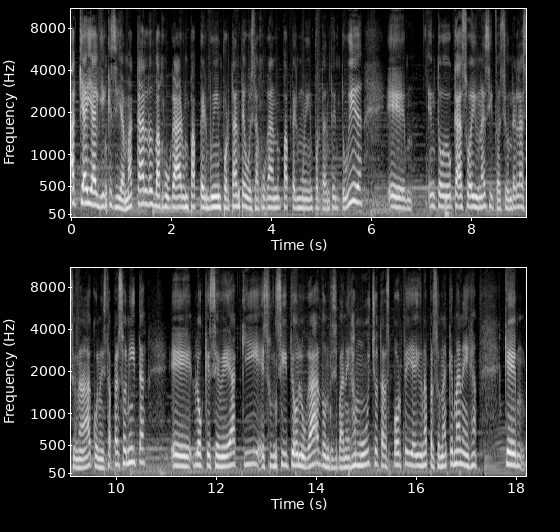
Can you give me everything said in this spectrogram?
Aquí hay alguien que se llama Carlos, va a jugar un papel muy importante o está jugando un papel muy importante en tu vida. Eh, en todo caso, hay una situación relacionada con esta personita. Eh, lo que se ve aquí es un sitio o lugar donde se maneja mucho transporte y hay una persona que maneja que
